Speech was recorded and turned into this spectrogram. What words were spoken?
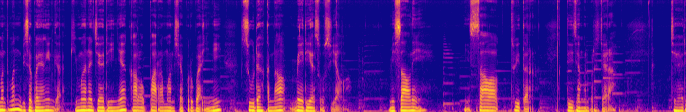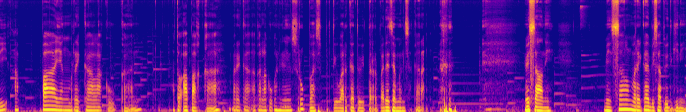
Teman-teman bisa bayangin gak gimana jadinya kalau para manusia purba ini sudah kenal media sosial? Misal nih, misal Twitter di zaman bersejarah. Jadi apa yang mereka lakukan atau apakah mereka akan lakukan hal yang serupa seperti warga Twitter pada zaman sekarang? misal nih, misal mereka bisa tweet gini,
